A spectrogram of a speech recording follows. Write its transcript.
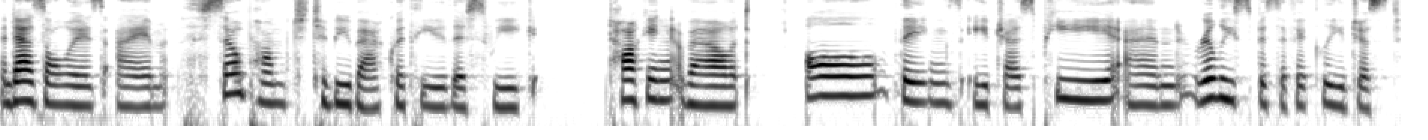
and as always, I am so pumped to be back with you this week talking about all things HSP and really specifically just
